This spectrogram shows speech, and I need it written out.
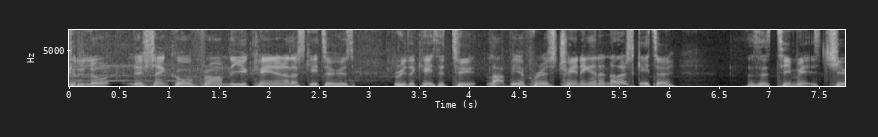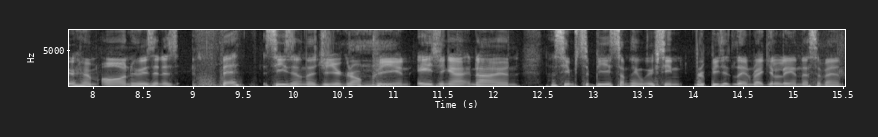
Kyrylo Lishenko from the Ukraine, another skater who's relocated to Latvia for his training, and another skater, as his teammates cheer him on, who is in his fifth season in the Junior Grand Prix mm. and aging out now, and that seems to be something we've seen repeatedly and regularly in this event.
